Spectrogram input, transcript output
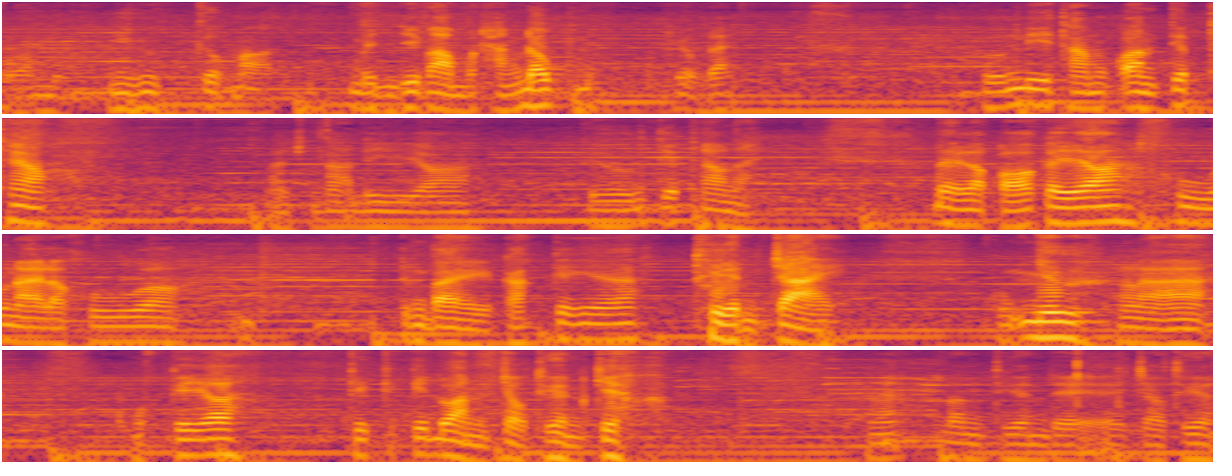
của một như kiểu mà mình đi vào một hàng đông kiểu đấy. Hướng đi tham quan tiếp theo. Là chúng ta đi uh, cái hướng tiếp theo này đây là có cái uh, khu này là khu uh, trưng bày các cái uh, thuyền trài cũng như là một cái uh, cái cái, cái đoàn chèo thuyền kia. Đấy, đoàn thuyền để chèo thuyền.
